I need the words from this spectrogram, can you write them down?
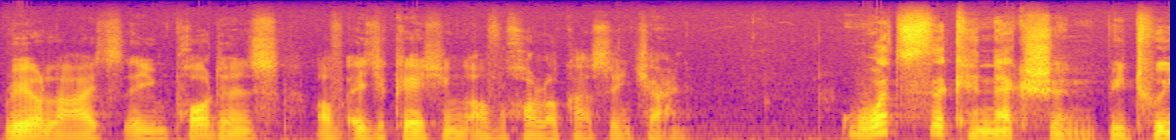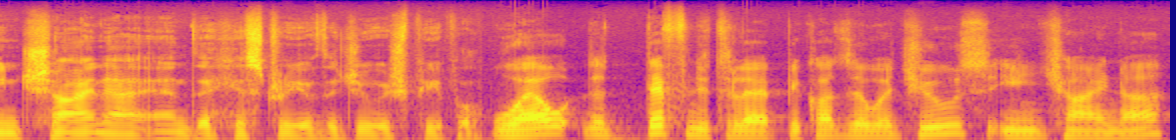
realize the importance of education of Holocaust in China. What's the connection between China and the history of the Jewish people? Well, definitely because there were Jews in China,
